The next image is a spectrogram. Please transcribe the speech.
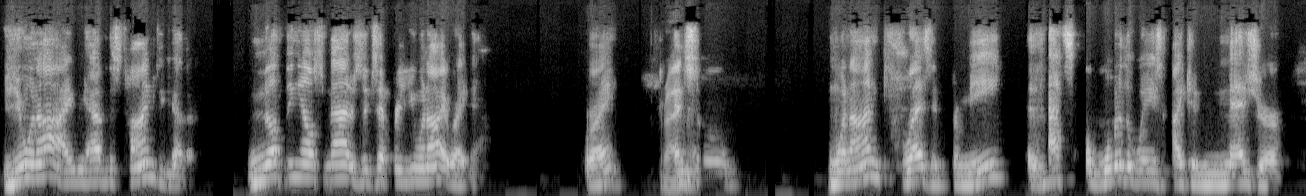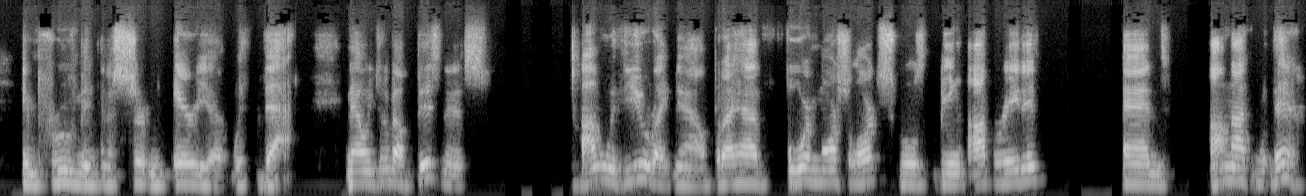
You and I, we have this time together. Nothing else matters except for you and I right now. Right. Right. And so when I'm present for me, that's one of the ways I can measure improvement in a certain area with that. Now, when you talk about business, I'm with you right now, but I have four martial arts schools being operated and I'm not there.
